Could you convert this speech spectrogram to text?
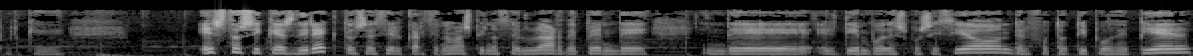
porque esto sí que es directo, es decir, el carcinoma espinocelular depende del tiempo de exposición, del fototipo de piel,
